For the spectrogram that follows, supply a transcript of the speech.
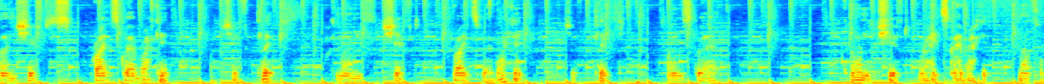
and shift right square bracket, shift click, command shift right square bracket, shift click, command square, command shift right square bracket, mouthful.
